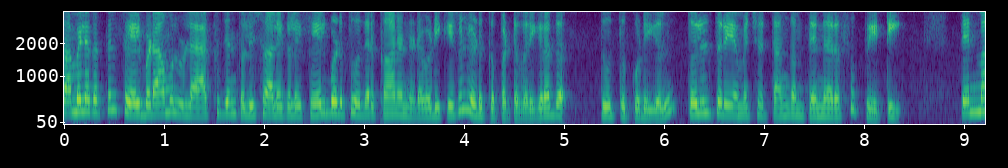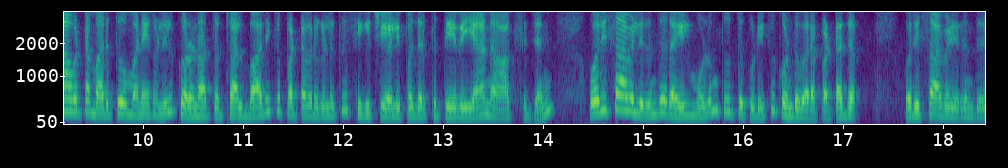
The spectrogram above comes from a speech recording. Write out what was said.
தமிழகத்தில் செயல்படாமல் உள்ள ஆக்சிஜன் தொழிற்சாலைகளை செயல்படுத்துவதற்கான நடவடிக்கைகள் எடுக்கப்பட்டு வருகிறது. தூத்துக்குடியில் தொழில்துறை அமைச்சர் தங்கம் தென்னரசு பேட்டி. தென் மாவட்ட மருத்துவமனைகளில் கொரோனா தொற்றால் பாதிக்கப்பட்டவர்களுக்கு சிகிச்சை அளிப்பதற்கு தேவையான ஆக்சிஜன் ஒரிசாவில் இருந்து ரயில் மூலம் தூத்துக்குடிக்கு கொண்டு வரப்பட்டது. ஒரிசாவில் இருந்து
